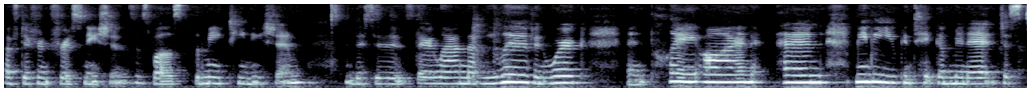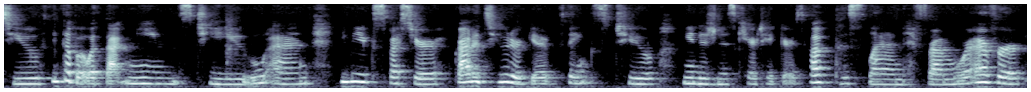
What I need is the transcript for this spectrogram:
of different First Nations, as well as the Métis Nation. This is their land that we live and work and play on. And maybe you can take a minute just to think about what that means to you and maybe express your gratitude or give thanks to the Indigenous caretakers of this land from wherever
